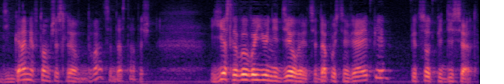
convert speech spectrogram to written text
Деньгами в том числе 20 достаточно. Если вы в июне делаете, допустим, VIP 550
